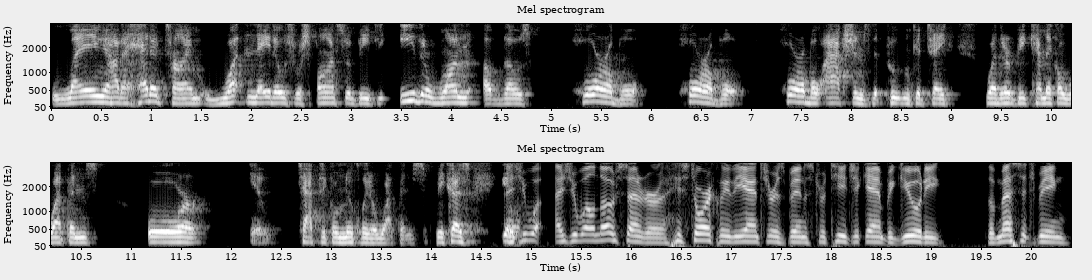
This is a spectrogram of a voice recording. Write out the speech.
laying out ahead of time what NATO's response would be to either one of those horrible, horrible horrible actions that Putin could take, whether it be chemical weapons or you know, tactical nuclear weapons. Because you as know, you as you well know, Senator, historically the answer has been strategic ambiguity. The message being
